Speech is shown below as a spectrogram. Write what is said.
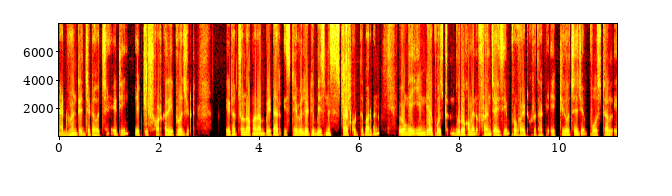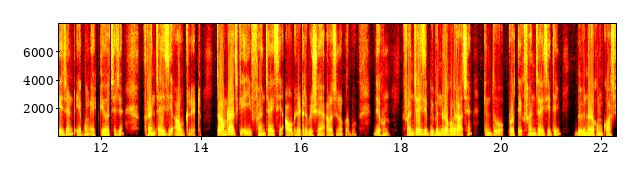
অ্যাডভান্টেজ যেটা হচ্ছে, এটি একটি সরকারি প্রজেক্ট এটার জন্য আপনারা বেটার স্টেবিলিটি বিজনেস স্টার্ট করতে পারবেন এবং এই ইন্ডিয়া পোস্ট দু রকমের ফ্র্যাঞ্চাইজি প্রোভাইড করে থাকে। একটি হচ্ছে যে পোস্টাল এজেন্ট এবং একটি হচ্ছে যে ফ্র্যাঞ্চাইজি আউটলেট তো আমরা আজকে এই ফ্র্যাঞ্চাইজি আউটলেটের বিষয়ে আলোচনা করব। দেখুন ফ্র্যাঞ্চাইজি বিভিন্ন রকমের আছে, কিন্তু প্রত্যেক ফ্র্যাঞ্চাইজিতেই বিভিন্ন রকম কস্ট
